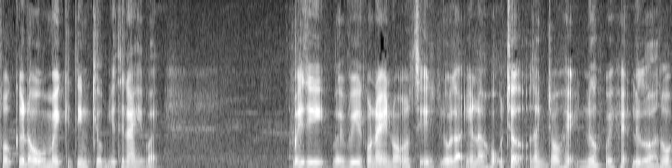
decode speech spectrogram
Thôi cứ đấu với mấy cái team kiểu như thế này vậy. Bởi vì bởi vì con này nó chỉ đồ dạng như là hỗ trợ dành cho hệ nước với hệ lửa thôi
